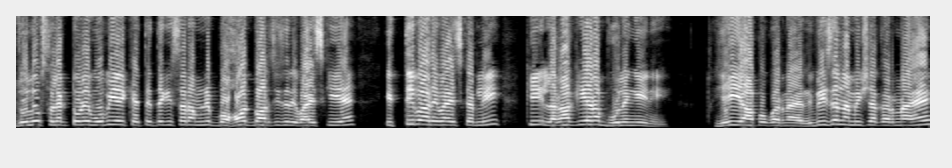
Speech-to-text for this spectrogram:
जो लोग सेलेक्ट हो रहे वो भी यही कहते थे कि, सर, हमने बहुत बार चीज़ें रिवाइज की है। इतनी बार रिवाइज कर ली कि लगा कि यार आप भूलेंगे ही नहीं। तो यही आपको करना है। रिविजन हमेशा करना है।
